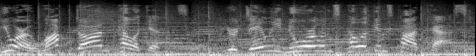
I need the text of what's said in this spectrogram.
You are Locked On Pelicans, your daily New Orleans Pelicans podcast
